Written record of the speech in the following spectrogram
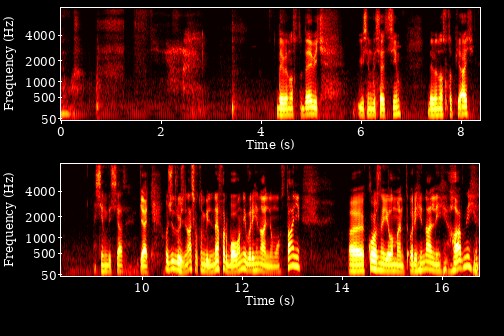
Не можу. 99, 87, 95, 75. Отже, друзі, наш автомобіль не фарбований в оригінальному стані. Е, Кожний елемент оригінальний, гарний.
